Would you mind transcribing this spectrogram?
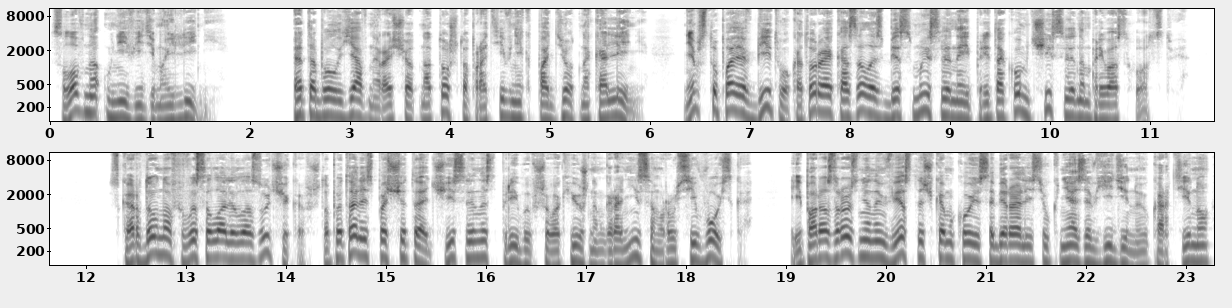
словно у невидимой линии. Это был явный расчет на то, что противник падет на колени, не вступая в битву, которая оказалась бессмысленной при таком численном превосходстве. С кордонов высылали лазутчиков, что пытались посчитать численность прибывшего к южным границам Руси войска, и по разрозненным весточкам, кои собирались у князя в единую картину,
